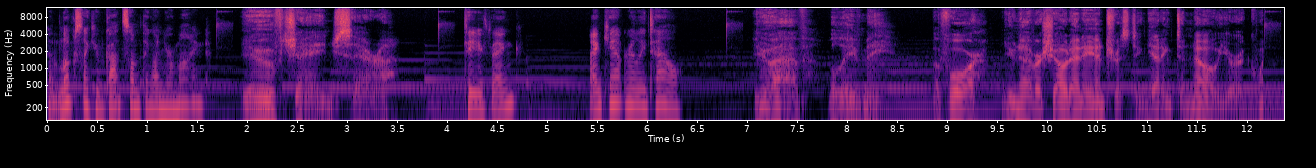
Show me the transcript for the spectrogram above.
It looks like you've got something on your mind. You've changed, Sarah. Do you think? I can't really tell. You have, believe me. Before, you never showed any interest in getting to know your acquaintance.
